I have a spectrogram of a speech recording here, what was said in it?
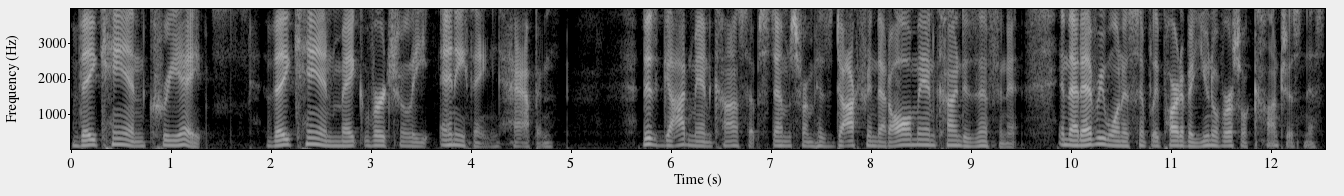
They can create. They can make virtually anything happen. This God man concept stems from his doctrine that all mankind is infinite and that everyone is simply part of a universal consciousness.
